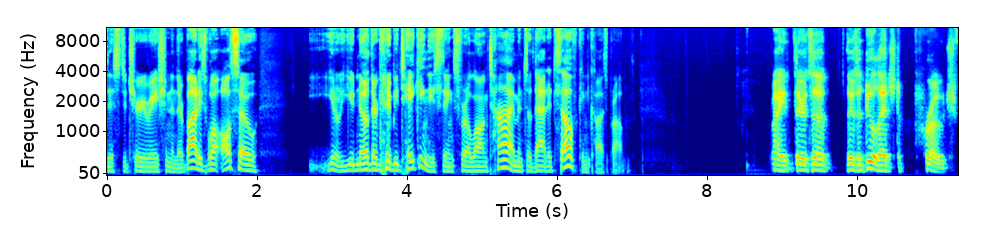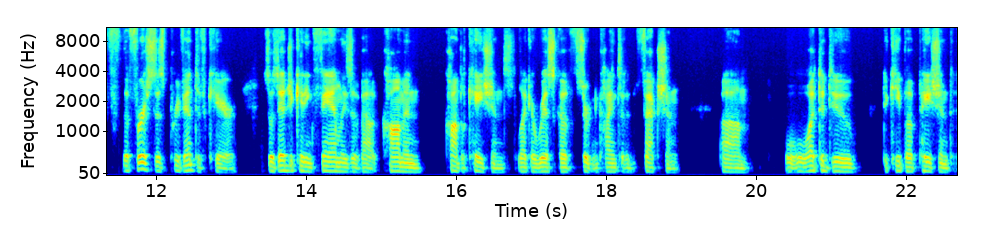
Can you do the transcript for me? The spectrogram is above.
this deterioration in their bodies while also you know you know they're going to be taking these things for a long time and so that itself can cause problems. Right, there's a there's a dual-edged approach. The first is preventive care. So it's educating families about common complications like a risk of certain kinds of infection. Um, what to do to keep a patient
